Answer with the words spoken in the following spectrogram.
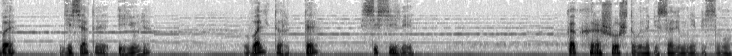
Б. 10 июля. Вальтер Т. Сесилии. Как хорошо, что вы написали мне письмо.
